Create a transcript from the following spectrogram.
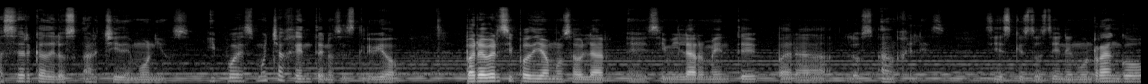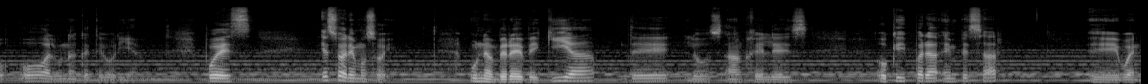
acerca de los archidemonios y pues mucha gente nos escribió para ver si podíamos hablar eh, similarmente para los ángeles, si es que estos tienen un rango o alguna categoría. Pues eso haremos hoy, una breve guía de los ángeles. Ok, para empezar, eh, bueno,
